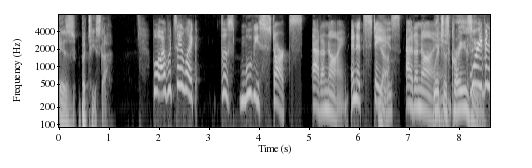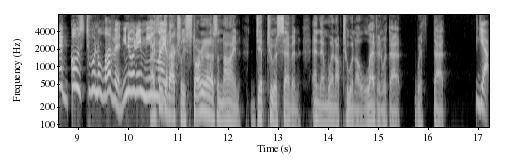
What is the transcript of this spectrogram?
Is Bautista? Well, I would say like this movie starts at a nine and it stays yeah. at a nine. Which is crazy. Or even it goes to an 11. You know what I mean? I like, think it actually started as a nine, dipped to a seven, and then went up to an 11 with that, with that. Yeah.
